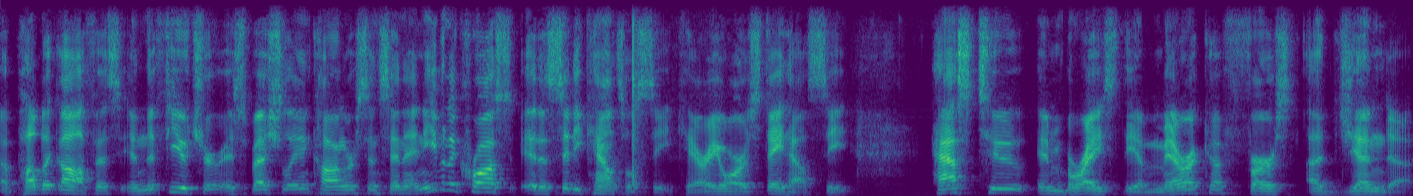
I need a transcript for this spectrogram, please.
a public office in the future, especially in Congress and Senate, and even across at a city council seat, Carrie, or a state house seat, has to embrace the America First agenda.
